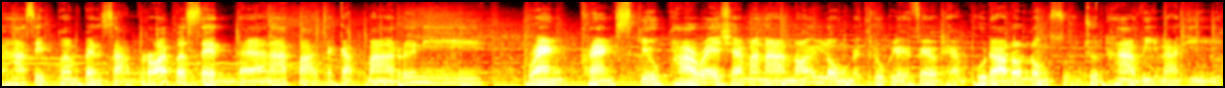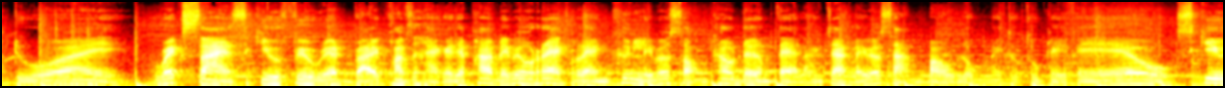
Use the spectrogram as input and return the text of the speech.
250 เพิ่มเป็น 300% Diana ป่าจะกลับมาหรือนี้ แรงแพรงสกิลพาเรใช้มานานน้อยลงในทุกเลเวลแถมคูดาวลดลง 0.5 วินาทีอีกด้วย Rek'Sai Skill Feel Red Bright ความเสียหายกายภาพเลเวลแรกแรงขึ้นเลเวล2 เท่าเดิมแต่หลังจากเลเวล3 เบาลงในทุกๆเลเวล Skill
